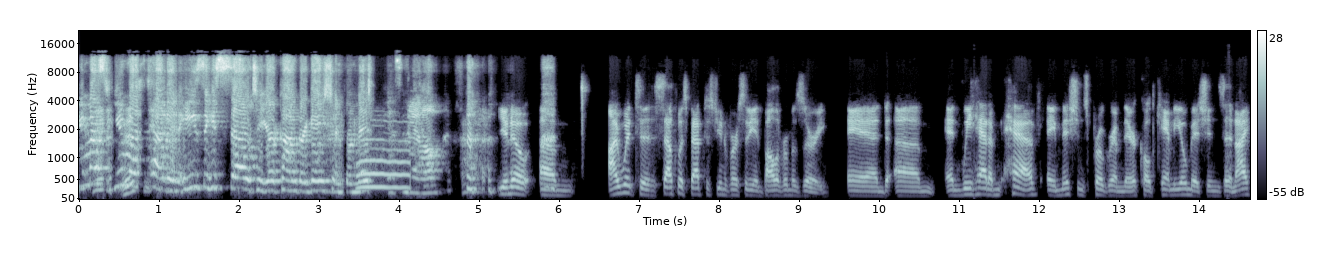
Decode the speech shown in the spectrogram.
you must you must have an easy sell to your congregation for missions now. you know, um, I went to Southwest Baptist University in Bolivar, Missouri, and um, and we had a have a missions program there called Cameo Missions, and I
